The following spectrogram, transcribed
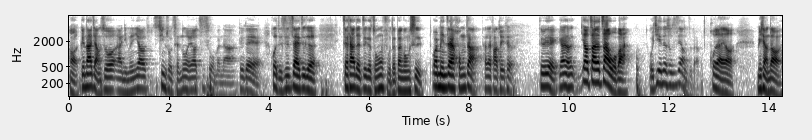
哦，跟他讲说啊，你们要信所承诺，要支持我们呐、对不对？或者是在这个在他的这个总统府的办公室外面在轰炸，他在发推特，对不对？跟他讲要炸就炸我吧，我记得那时候是这样子的。后来哦，没想到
